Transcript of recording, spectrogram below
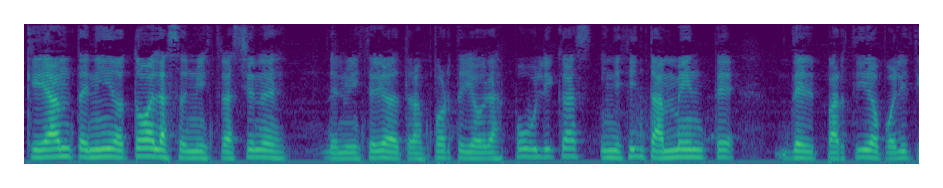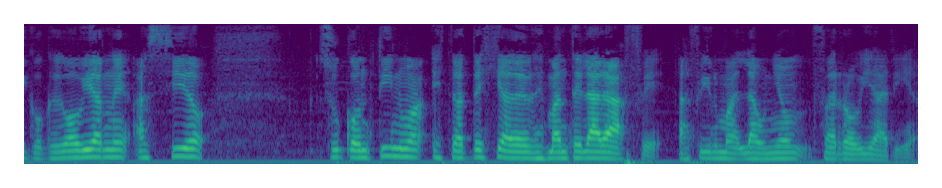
que han tenido todas las administraciones del Ministerio de Transporte y Obras Públicas, indistintamente del partido político que gobierne, ha sido su continua estrategia de desmantelar AFE, afirma la Unión Ferroviaria.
